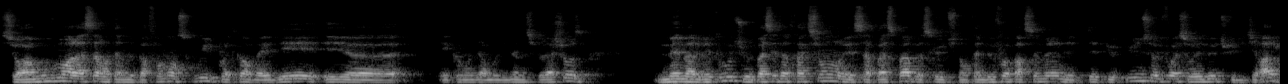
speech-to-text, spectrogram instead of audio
sur un mouvement à la salle en termes de performance, oui, le poids de corps va aider et, euh, et comment dire, moduler un petit peu la chose. Mais malgré tout, tu veux passer ta traction et ça passe pas parce que tu t'entraînes deux fois par semaine et peut-être qu'une seule fois sur les deux tu fais du tirage,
